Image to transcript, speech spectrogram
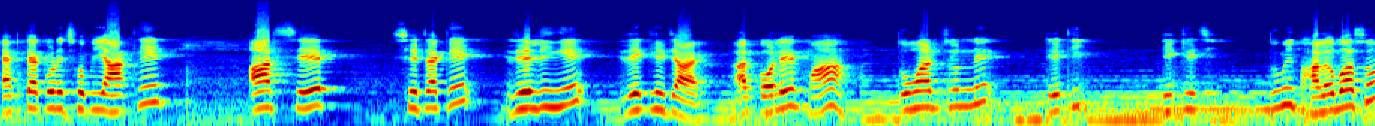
একটা করে ছবি আঁকে আর সে সেটাকে রেলিংয়ে রেখে যায় আর বলে, মা, তোমার জন্যে এটি এঁকেছি। তুমি ভালোবাসো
